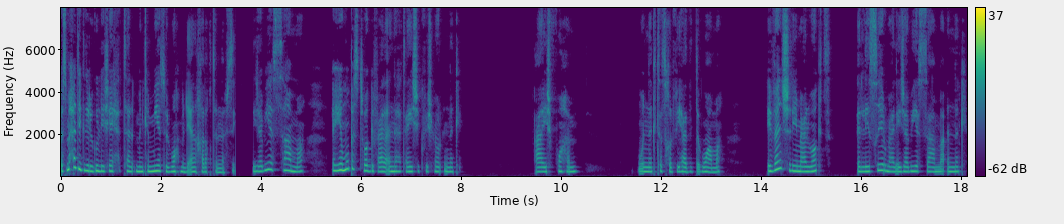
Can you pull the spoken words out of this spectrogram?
بس ما حد يقدر يقول لي شيء حتى من كمية الوهم اللي أنا خلقته لنفسي. الإيجابية السامة هي مو بس توقف على أنها تعيشك في شعور أنك عايش في وهم وأنك تدخل في هذه الدوامة. Eventually مع الوقت اللي يصير مع الإيجابية السامة أنك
